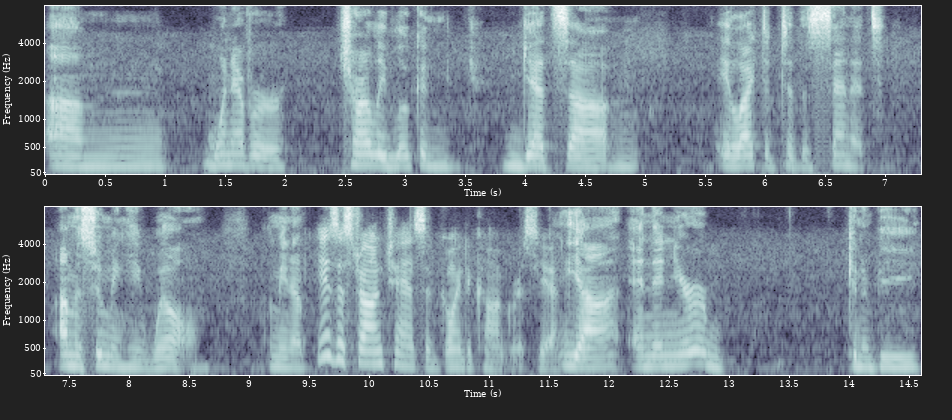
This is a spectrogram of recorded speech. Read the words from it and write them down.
um, whenever Charlie Luken gets um, elected to the Senate. I'm assuming he will. I mean, uh, He has a strong chance of going to Congress, yeah. yeah, and then you're going to be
